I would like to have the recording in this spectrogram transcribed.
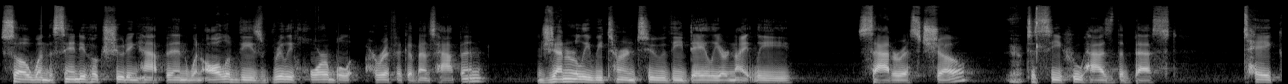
So when the Sandy Hook shooting happened, when all of these really horrible, horrific events happen, generally we turn to the daily or nightly satirist show to see who has the best take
